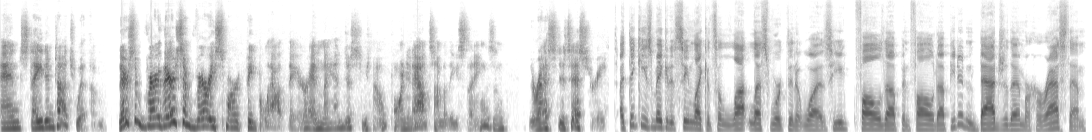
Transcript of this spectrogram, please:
and stayed in touch with them. There's some very there's some very smart people out there, and they just you know pointed out some of these things, and the rest is history. I think he's making it seem like it's a lot less work than it was. He followed up and followed up. He didn't badger them or harass them,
